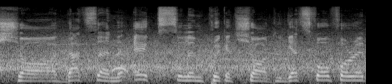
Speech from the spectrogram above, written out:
Shot. That's an excellent cricket shot. He gets four for it.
